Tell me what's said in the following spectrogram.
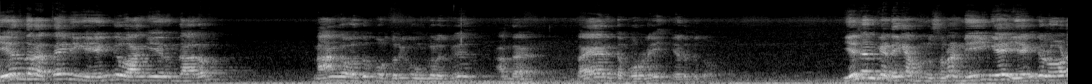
இயந்திரத்தை நீங்க எங்கு வாங்கி இருந்தாலும் நாங்க வந்து பொறுத்த வரைக்கும் உங்களுக்கு அந்த தயாரித்த பொருளை எடுத்துக்கிறோம். என்னன்னு கேட்டீங்க அப்படின்னு சொன்னா நீங்க எங்களோட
